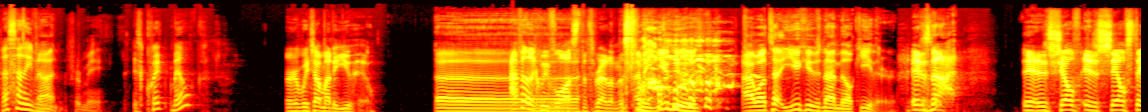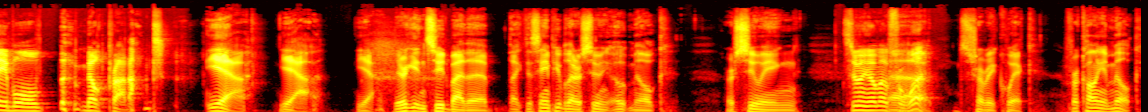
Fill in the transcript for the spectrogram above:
That's not even. Not for me. is quick milk? Or are we talking about a YooHoo? Uh, I feel like we've lost the thread on this. I mean. YooHoo. I will tell you, YooHoo's not milk either. it is not. It is shelf. It is shelf stable milk product. Yeah, yeah, yeah. They're getting sued by the like the same people that are suing oat milk are suing Suing oat milk for uh, what? Strawberry Quik for calling it milk.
